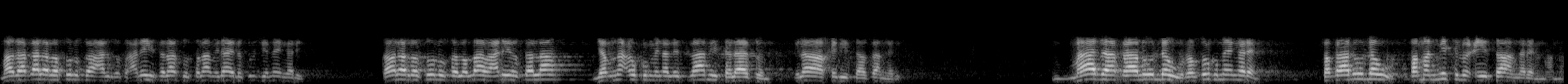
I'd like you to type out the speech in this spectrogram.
maada qala rasul alayhi salaatu wasalam ilahi rasul shena ngari qala rasul sala allahu alayhi wasalam ymnacukum min alislami halaaun ila akiri saasa ngari maada qaalu lah rasulka may ngaren faqaalu lah faman mitlu ciisa ngaren mana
